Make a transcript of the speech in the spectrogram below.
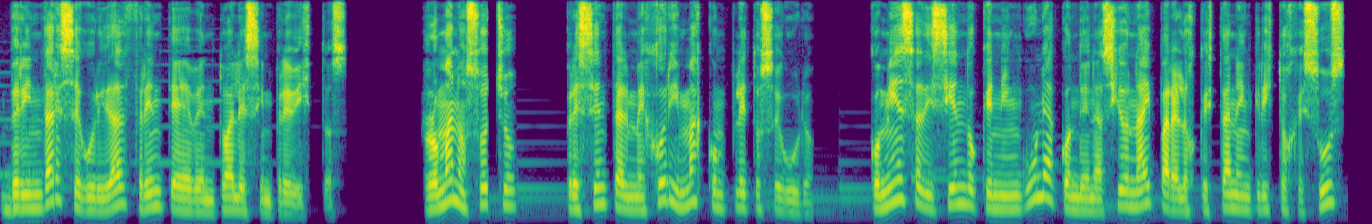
brindar seguridad frente a eventuales imprevistos. Romanos 8 presenta el mejor y más completo seguro. Comienza diciendo que ninguna condenación hay para los que están en Cristo Jesús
